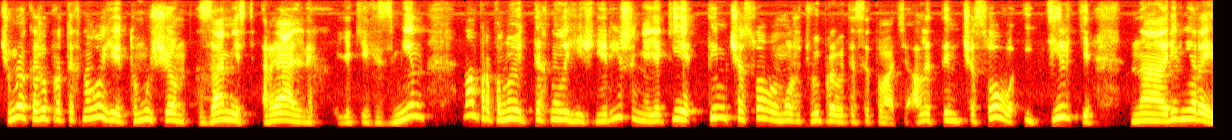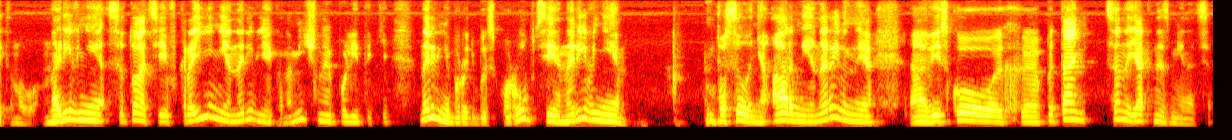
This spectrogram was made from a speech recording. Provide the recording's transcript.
Чому я кажу про технології? Тому що замість реальних яких змін нам пропонують технологічні рішення, які тимчасово можуть виправити ситуацію, але тимчасово і тільки на рівні рейтингу, на рівні ситуації в країні, на рівні економічної політики, на рівні боротьби з корупцією, на рівні посилення армії, на рівні е, військових е, питань, це ніяк не зміниться.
